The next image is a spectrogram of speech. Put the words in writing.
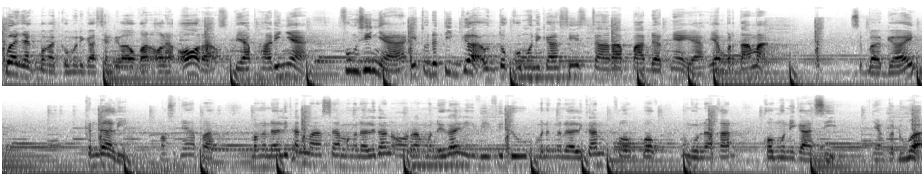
Banyak banget komunikasi yang dilakukan oleh orang setiap harinya. Fungsinya itu ada tiga untuk komunikasi secara padatnya ya. Yang pertama, sebagai kendali. Maksudnya apa? Mengendalikan masa, mengendalikan orang, mengendalikan individu, mengendalikan kelompok menggunakan komunikasi. Yang kedua,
